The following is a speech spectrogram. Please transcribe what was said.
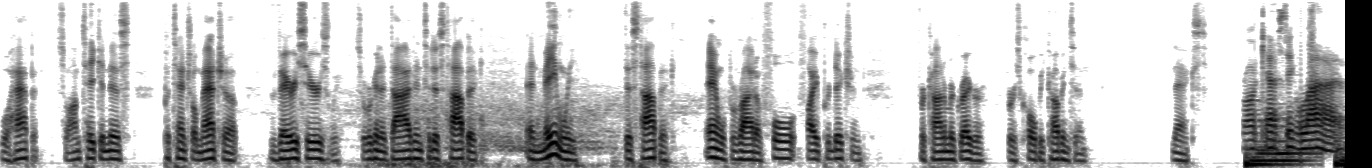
will happen. So I'm taking this potential matchup very seriously. So we're going to dive into this topic and mainly this topic, and we'll provide a full fight prediction for Conor McGregor versus Colby Covington next. Broadcasting live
